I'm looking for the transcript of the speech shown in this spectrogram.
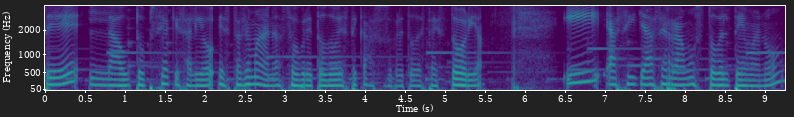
de la autopsia que salió esta semana sobre todo este caso, sobre toda esta historia. Y así ya cerramos todo el tema, ¿no?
